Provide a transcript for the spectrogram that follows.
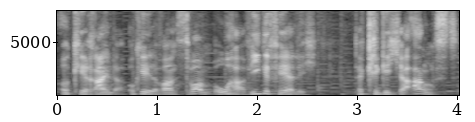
Okay, rein da. Okay, da war ein Swamp. Oha, wie gefährlich. Da kriege ich ja Angst.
